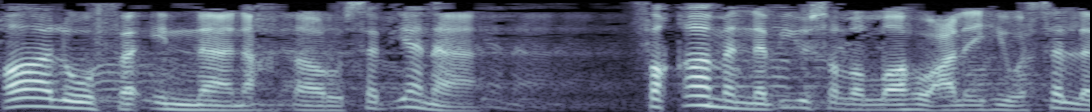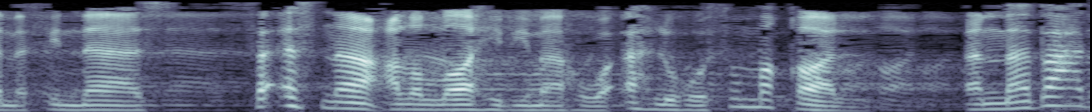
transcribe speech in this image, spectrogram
قالوا فإنا نختار سبينا. فقام النبي صلى الله عليه وسلم في الناس فأثنى على الله بما هو أهله ثم قال أما بعد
